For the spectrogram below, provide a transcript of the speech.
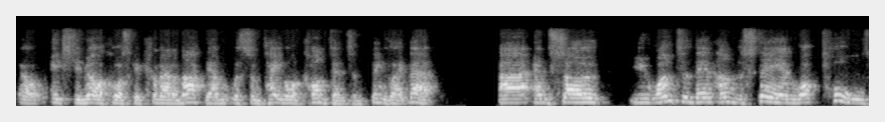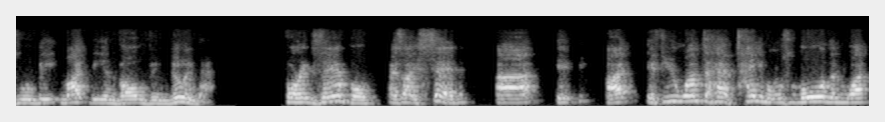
or, HTML, of course, could come out of Markdown with some table of contents and things like that. Uh, and so you want to then understand what tools will be might be involved in doing that. For example, as I said, uh, it, I, if you want to have tables more than what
